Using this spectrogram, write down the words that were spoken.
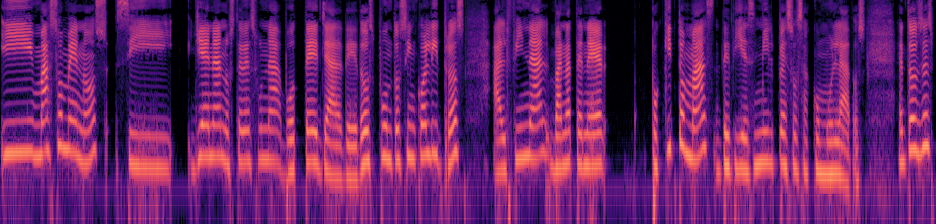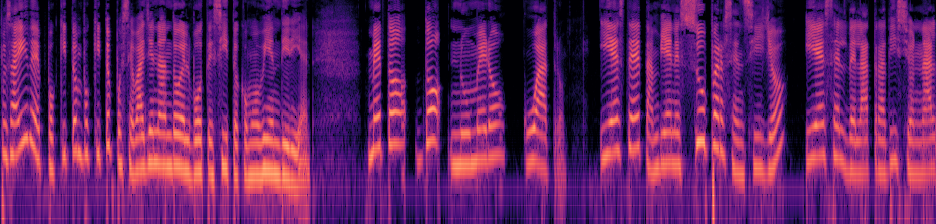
y más o menos si llenan ustedes una botella de 2.5 litros, al final van a tener poquito más de 10 mil pesos acumulados. Entonces, pues ahí de poquito en poquito, pues se va llenando el botecito, como bien dirían. Método número 4 y este también es súper sencillo y es el de la tradicional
